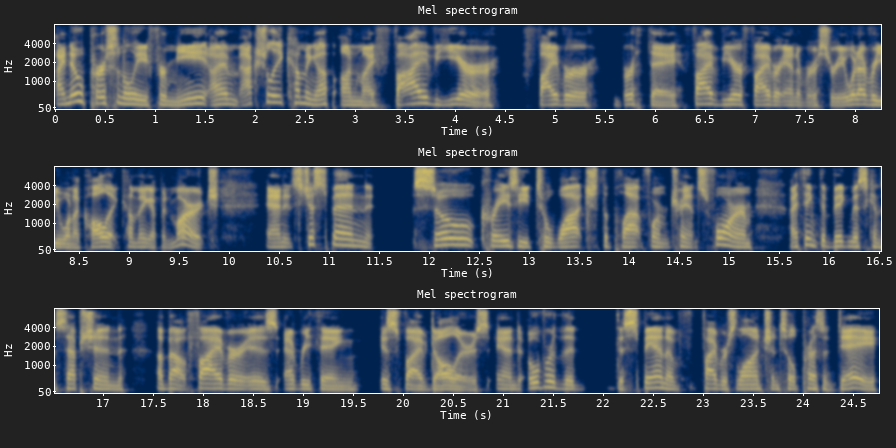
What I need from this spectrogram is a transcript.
I know personally for me, I'm actually coming up on my five year Fiverr birthday, five year Fiverr anniversary, whatever you want to call it, coming up in March. And it's just been so crazy to watch the platform transform. I think the big misconception about Fiverr is everything is five dollars, and over the the span of Fiverr's launch until present day,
